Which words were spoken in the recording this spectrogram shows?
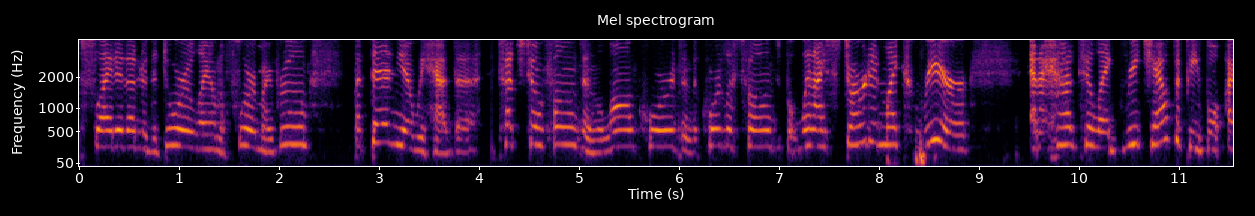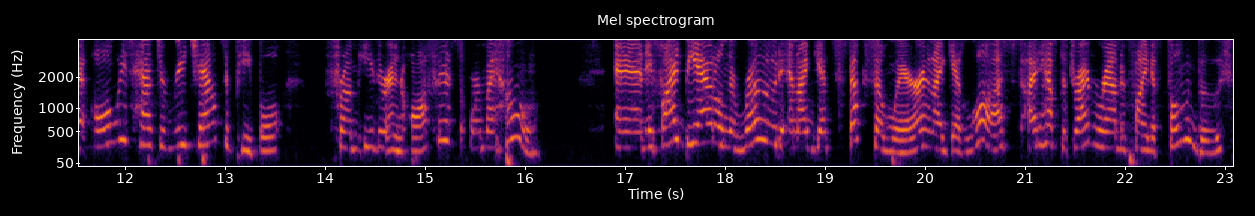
slide it under the door, lay on the floor of my room. But then, you know, we had the touch tone phones and the long cords and the cordless phones. But when I started my career, and I had to like reach out to people. I always had to reach out to people from either an office or my home. And if I'd be out on the road and I'd get stuck somewhere and I get lost, I'd have to drive around and find a phone booth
